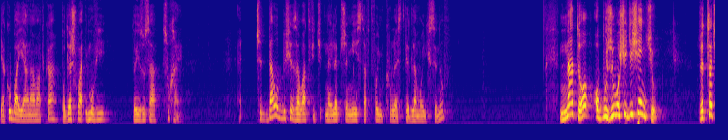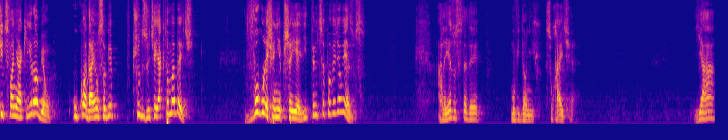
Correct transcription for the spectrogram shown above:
Jakuba i Jana matka, podeszła i mówi do Jezusa, słuchaj, czy dałoby się załatwić najlepsze miejsca w Twoim królestwie dla moich synów? Na to oburzyło się dziesięciu, że co ci cwaniaki robią? Układają sobie w przód życie, jak to ma być. W ogóle się nie przejęli tym, co powiedział Jezus. Ale Jezus wtedy mówi do nich: Słuchajcie, ja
